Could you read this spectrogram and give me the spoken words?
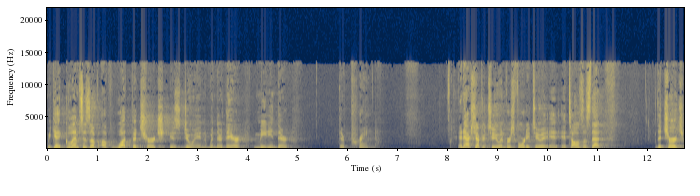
We get glimpses of, of what the church is doing when they're there meeting. They're, they're praying. In Acts chapter 2 and verse 42, it, it tells us that the church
